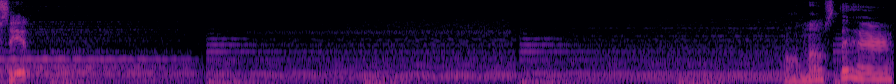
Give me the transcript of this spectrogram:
You see it? Almost there.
